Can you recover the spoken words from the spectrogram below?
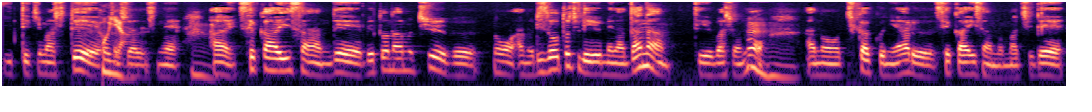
行ってきまして、私はですね、うん。はい、世界遺産で、ベトナム中部のあの、リゾート地で有名なダナンっていう場所の、うんうん。あの、近くにある世界遺産の街で、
